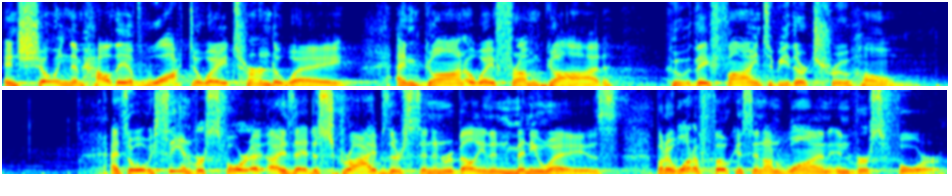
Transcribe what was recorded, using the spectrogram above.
and showing them how they have walked away, turned away, and gone away from God, who they find to be their true home. And so, what we see in verse 4, uh, Isaiah describes their sin and rebellion in many ways, but I want to focus in on one in verse 4.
